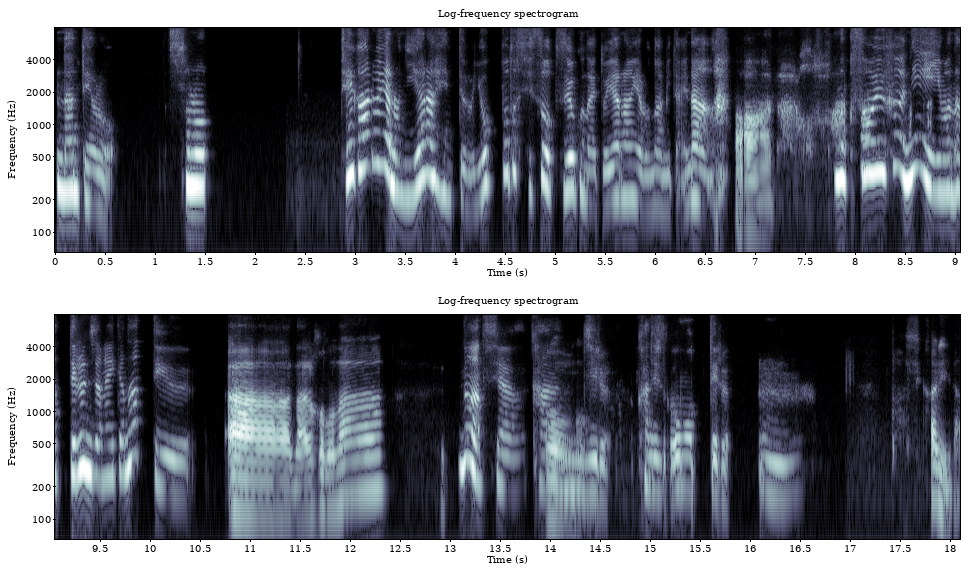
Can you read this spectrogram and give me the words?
なんていうのその手軽やのにやらへんっていうのはよっぽど思想強くないとやらんやろなみたいなああ、なるほどなんかそういうふうに今なってるんじゃないかなっていうああ、なるほどな。のは私は感じる、感じるとか思ってる。うん、確かにな。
